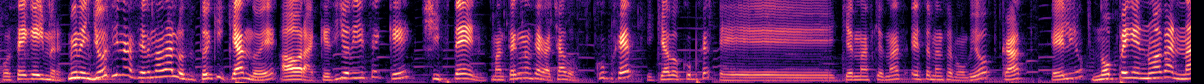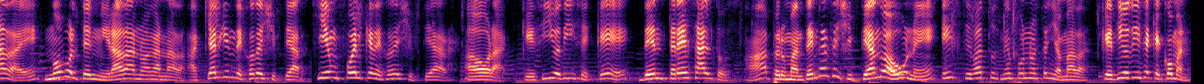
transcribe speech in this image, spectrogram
José Gamer. Miren, yo sin hacer nada los estoy quiqueando, ¿eh? Ahora, que si yo dice que shiften. Manténganse agachados. Cuphead. Quiqueado Cuphead. Eh... ¿Quién más? ¿Quién más? Este men se movió. Cat. Helio. No peguen, no hagan nada, ¿eh? No volteen mirada, no hagan nada. Aquí alguien dejó de shiftear. ¿Quién fue el que dejó de shiftear? Ahora, que si yo dice que den tres saltos. Ah, pero manténganse shifteando aún, ¿eh? Este vato no está en llamada. Que si yo dice que coman.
